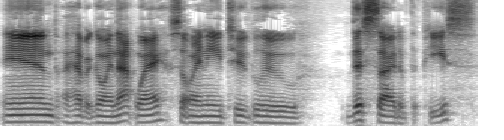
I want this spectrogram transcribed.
and I have it going that way. So I need to glue this side of the piece.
